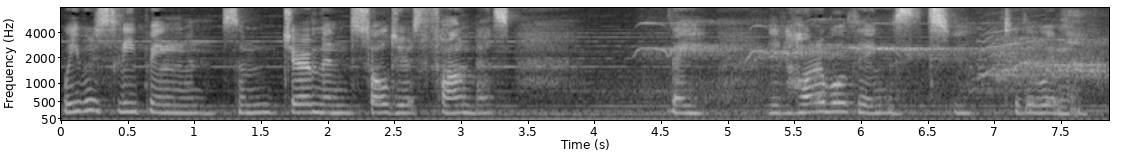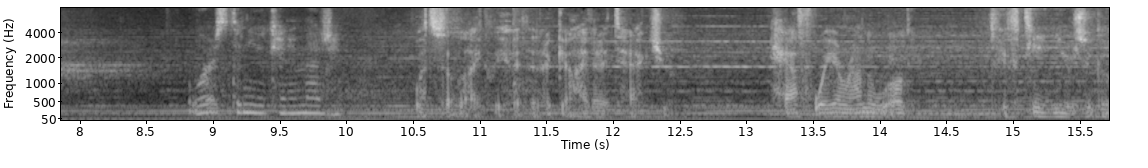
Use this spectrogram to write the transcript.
We were sleeping when some German soldiers found us. They did horrible things to, to the women. Worse than you can imagine. What's the likelihood that a guy that attacked you halfway around the world 15 years ago,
